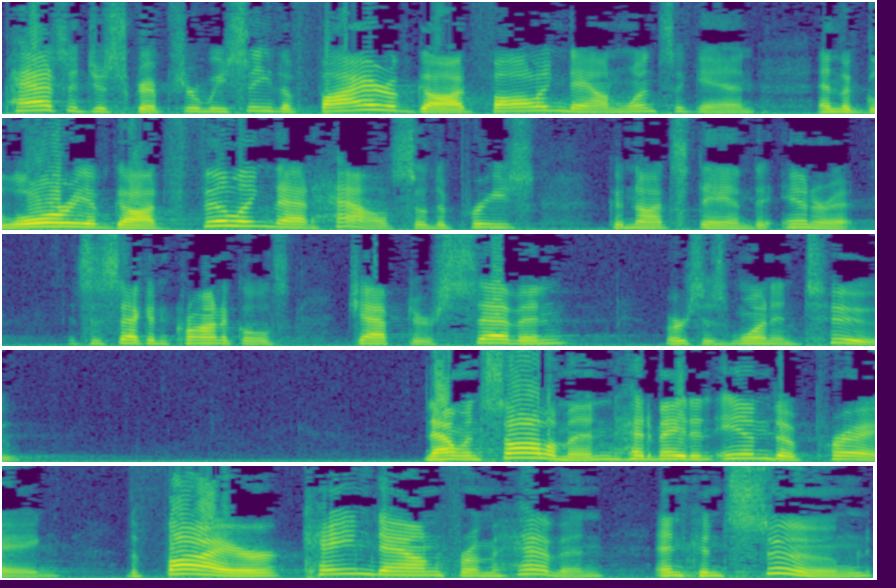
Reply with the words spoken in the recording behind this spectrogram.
passage of Scripture, we see the fire of God falling down once again and the glory of God filling that house so the priests could not stand to enter it. It's the Second Chronicles chapter 7, verses 1 and 2. Now, when Solomon had made an end of praying, the fire came down from heaven and consumed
